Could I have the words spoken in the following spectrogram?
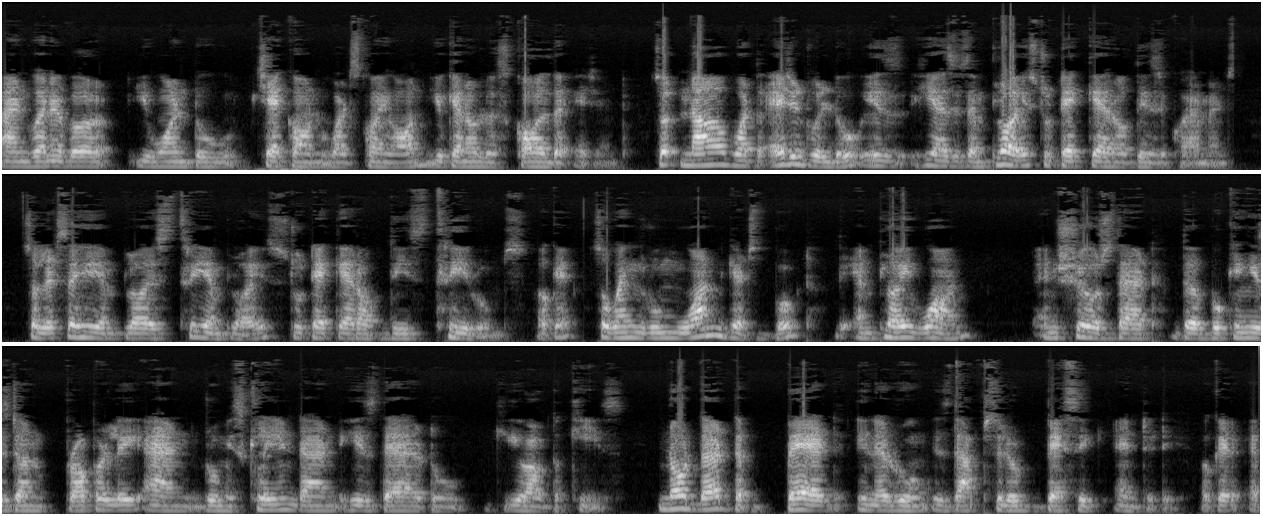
And whenever you want to check on what's going on you can always call the agent. So now what the agent will do is he has his employees to take care of these requirements. So let's say he employs three employees to take care of these three rooms. Okay? So when room one gets booked the employee one ensures that the booking is done properly and room is cleaned and he's there to give out the keys. Note that the bed in a room is the absolute basic entity. Okay, a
